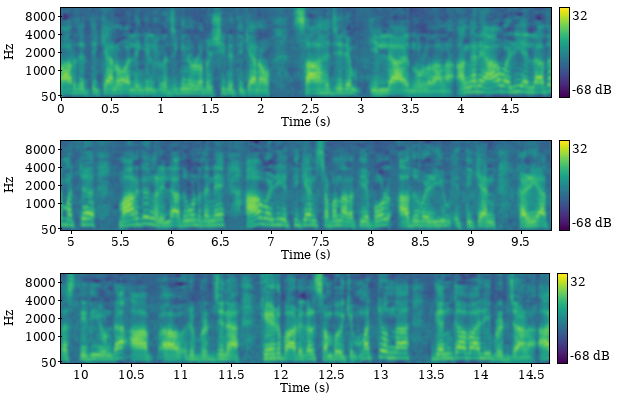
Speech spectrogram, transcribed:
ബാർജ് എത്തിക്കാനോ അല്ലെങ്കിൽ ഡ്രജിങ്ങിനുള്ള മെഷീൻ എത്തിക്കാനോ സാഹചര്യം ഇല്ല എന്നുള്ളതാണ്. അങ്ങനെ ആ വഴിയല്ലാതെ മറ്റ് മാർഗങ്ങളില്ല. അതുകൊണ്ട് തന്നെ ആ വഴി എത്തിക്കാൻ ശ്രമം നടത്തിയപ്പോൾ അതുവഴിയും എത്തിക്കാൻ കഴിയാത്ത സ്ഥിതിയുണ്ട്. ആ ഒരു ബ്രിഡ്ജിന് കേടുപാടുകൾ സംഭവിക്കും. മറ്റൊന്ന് ഗംഗാവാലി ബ്രിഡ്ജാണ്. ആ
